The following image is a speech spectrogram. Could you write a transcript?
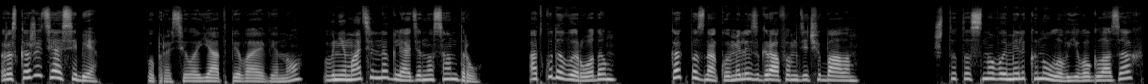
«Расскажите о себе», — попросила я, отпивая вино, внимательно глядя на Сандру. «Откуда вы родом? Как познакомились с графом Дичибалом?» Что-то снова мелькнуло в его глазах,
